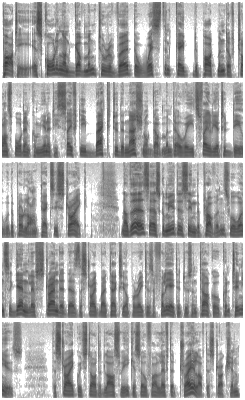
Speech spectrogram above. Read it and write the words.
Party is calling on government to revert the Western Cape Department of Transport and Community Safety back to the national government over its failure to deal with the prolonged taxi strike. Now, this as commuters in the province were once again left stranded as the strike by taxi operators affiliated to Santaco continues. The strike, which started last week, has so far left a trail of destruction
